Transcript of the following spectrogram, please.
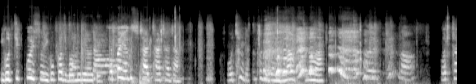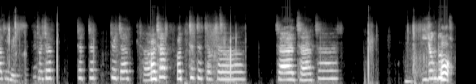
이거 찍고 있어. 이거까지 마무리해야 돼. 야, 빨리 여기서 자, 자, 자, 자. 오, 참 야습하게 되는구나. 일어나. 어, 차, 차, 차, 차, 차, 차, 차, 차, 아, 차, 아, 차, 차, 차, 차, 차, 차, 차. 이 정도. 어,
